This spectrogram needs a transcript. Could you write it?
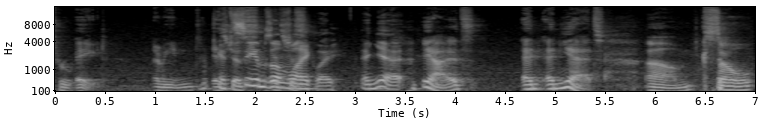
through eight? I mean it's it just seems it's just- unlikely, and yet yeah it's and and yet um so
